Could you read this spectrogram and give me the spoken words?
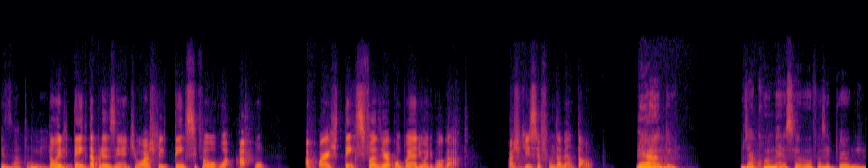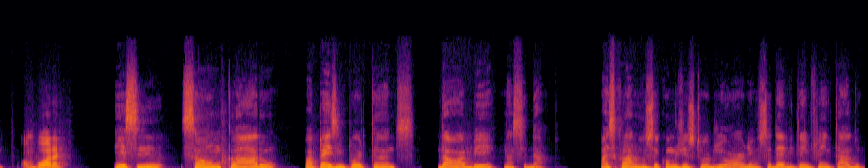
Exatamente. Então ele tem que estar presente. Eu acho que ele tem que se o- a, o- a parte tem que se fazer acompanhar de um advogado. Acho que isso é fundamental. Leandro, já começa, eu vou fazer pergunta. Vamos embora. Esses são, claro, papéis importantes da OAB na cidade. Mas, claro, você como gestor de ordem, você deve ter enfrentado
